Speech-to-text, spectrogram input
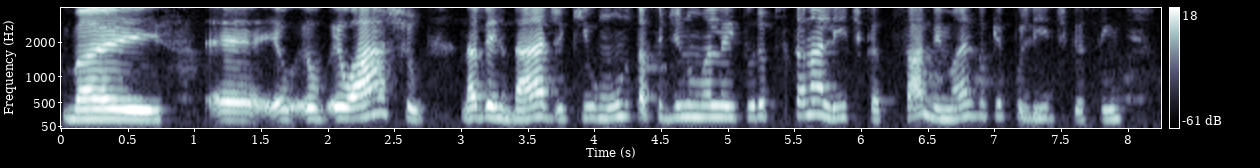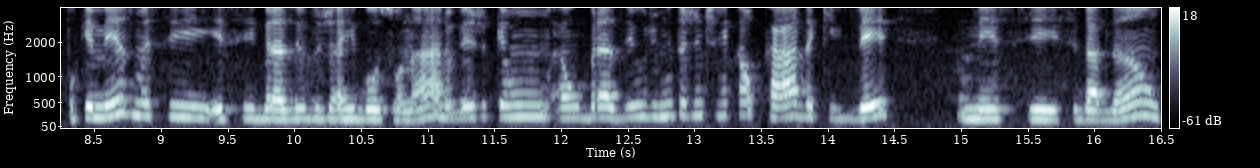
Mas é, eu, eu, eu acho, na verdade, que o mundo está pedindo uma leitura psicanalítica, sabe? Mais do que política, assim. Porque mesmo esse, esse Brasil do Jair Bolsonaro, eu vejo que é um, é um Brasil de muita gente recalcada que vê nesse cidadão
